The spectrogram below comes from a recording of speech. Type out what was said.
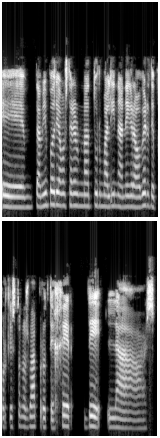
Eh, también podríamos tener una turmalina negra o verde porque esto nos va a proteger de las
